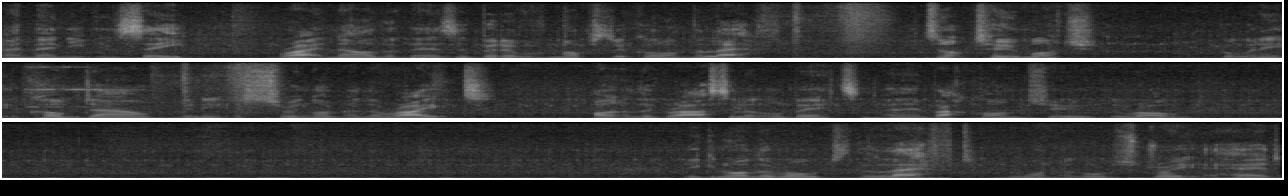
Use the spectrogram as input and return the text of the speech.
And then you can see right now that there's a bit of an obstacle on the left. It's not too much but we need to come down we need to swing onto the right onto the grass a little bit and then back onto the road. Ignore the road to the left we want to go straight ahead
